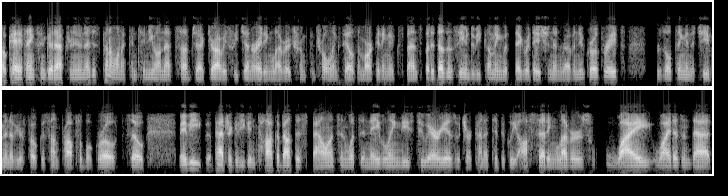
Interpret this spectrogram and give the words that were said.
Okay, thanks, and good afternoon. I just kind of want to continue on that subject. You're obviously generating leverage from controlling sales and marketing expense, but it doesn't seem to be coming with degradation in revenue growth rates, resulting in achievement of your focus on profitable growth. So maybe, Patrick, if you can talk about this balance and what's enabling these two areas, which are kind of typically offsetting levers. Why why doesn't that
